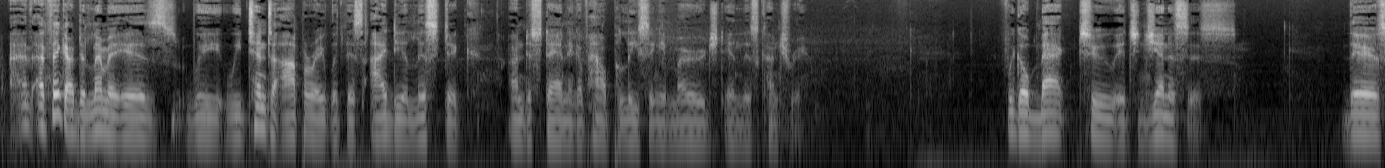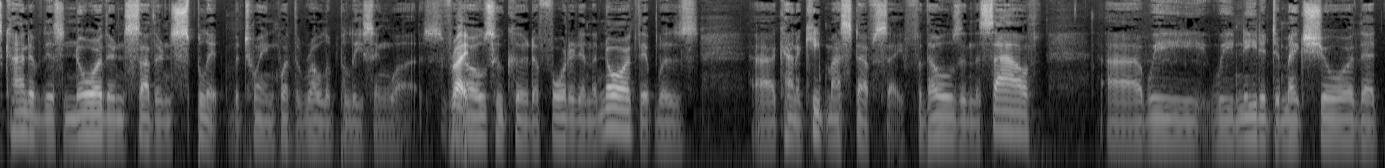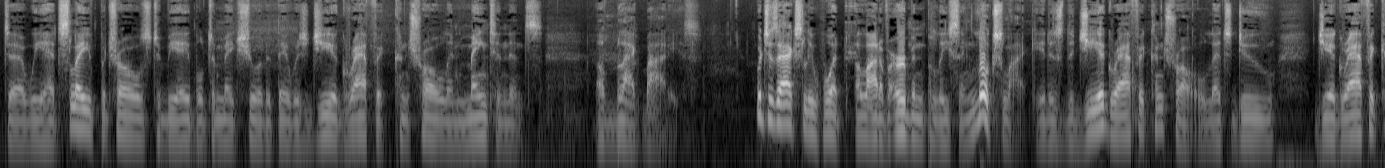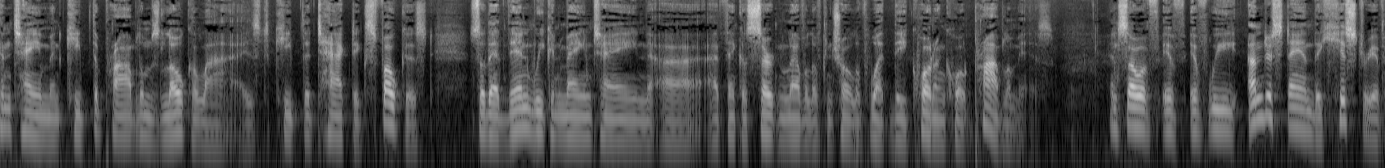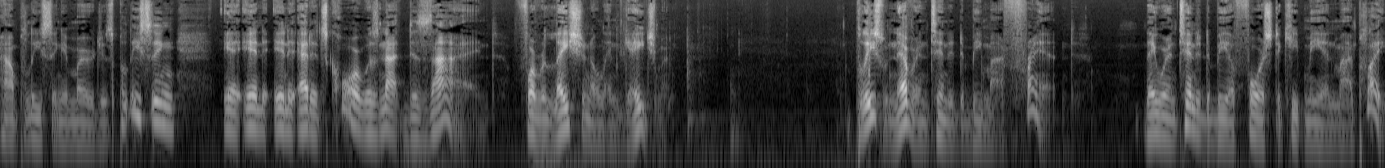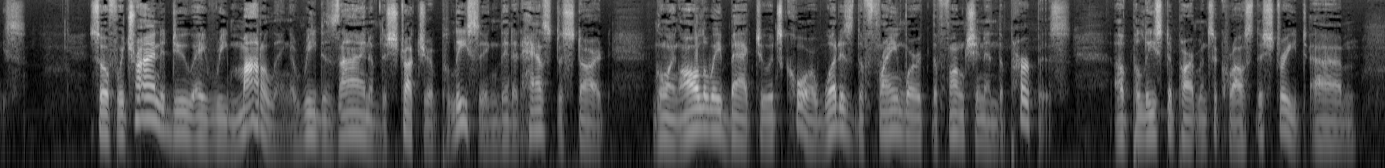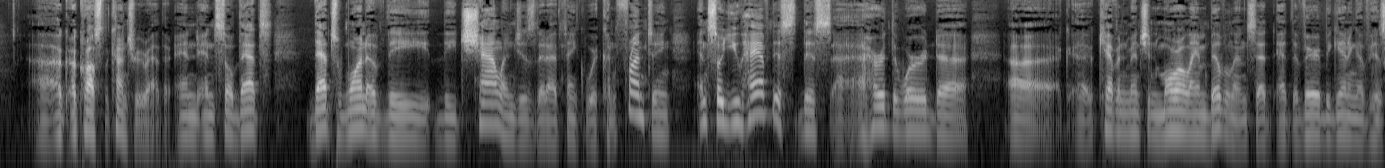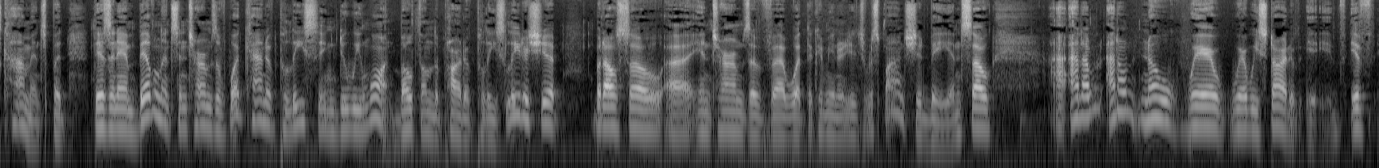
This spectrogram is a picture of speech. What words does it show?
I, I think our dilemma is we we tend to operate with this idealistic understanding of how policing emerged in this country. If we go back to its genesis, there's kind of this northern southern split between what the role of policing was. For right. those who could afford it in the north, it was uh, kind of keep my stuff safe. For those in the South, uh, we we needed to make sure that uh, we had slave patrols to be able to make sure that there was geographic control and maintenance of black bodies, which is actually what a lot of urban policing looks like. It is the geographic control. Let's do geographic containment, keep the problems localized, keep the tactics focused, so that then we can maintain, uh, I think, a certain level of control of what the quote unquote problem is. And so, if, if, if we understand the history of how policing emerges, policing in, in, in, at its core was not designed for relational engagement. Police were never intended to be my friend, they were intended to be a force to keep me in my place. So if we're trying to do a remodeling, a redesign of the structure of policing, then it has to start going all the way back to its core. What is the framework, the function, and the purpose of police departments across the street, um, uh, across the country, rather? And and so that's that's one of the the challenges that I think we're confronting. And so you have this this. I heard the word. Uh, Kevin mentioned moral ambivalence at, at the very beginning of his comments, but there's an ambivalence in terms of what kind of policing do we want, both on the part of police leadership, but also uh, in terms of uh, what the community's response should be. And so, I, I, don't, I don't know where where we start. If, if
